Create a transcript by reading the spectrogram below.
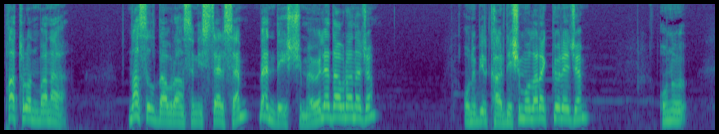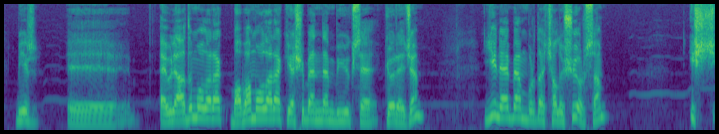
patron bana nasıl davransın istersem ben de işçime öyle davranacağım. Onu bir kardeşim olarak göreceğim. Onu bir e, evladım olarak, babam olarak yaşı benden büyükse göreceğim. Yine ben burada çalışıyorsam, iş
